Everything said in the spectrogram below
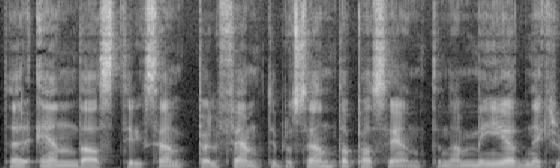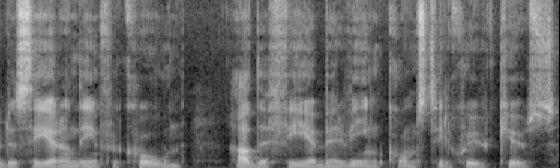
där endast till exempel 50% av patienterna med nekrotiserande infektion hade feber vid inkomst till sjukhus.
